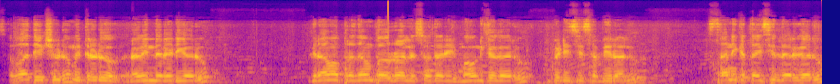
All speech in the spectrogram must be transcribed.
సభాధ్యక్షుడు మిత్రుడు రవీందర్ రెడ్డి గారు గ్రామ ప్రథమ పౌరాలు సోదరి మౌనిక గారు పిటిసి సభ్యురాలు స్థానిక తహసీల్దార్ గారు.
